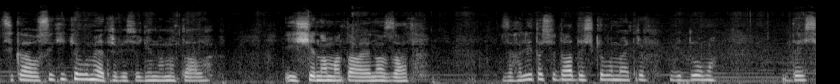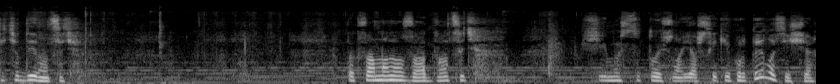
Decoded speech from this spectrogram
Цікаво, скільки кілометрів я сьогодні намотала. І ще намотаю назад. Взагалі-то сюди десь кілометрів від дому 10-11. Так само назад, 20 чимось це точно. Я ж скільки крутилася ще.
